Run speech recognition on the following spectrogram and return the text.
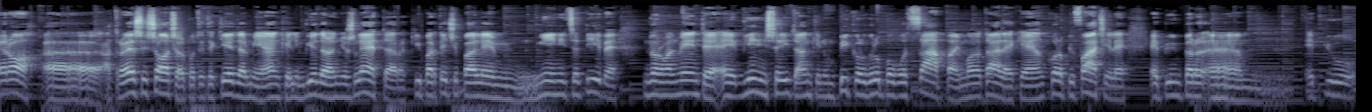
però eh, attraverso i social potete chiedermi anche l'invio della newsletter chi partecipa alle mie iniziative normalmente è, viene inserito anche in un piccolo gruppo whatsapp in modo tale che è ancora più facile e più, imper, ehm, e più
